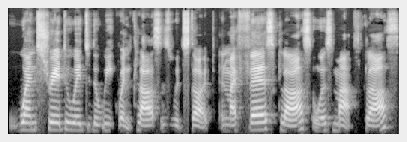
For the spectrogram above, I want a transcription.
went straight away to the week when classes would start. And my first class was math class.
